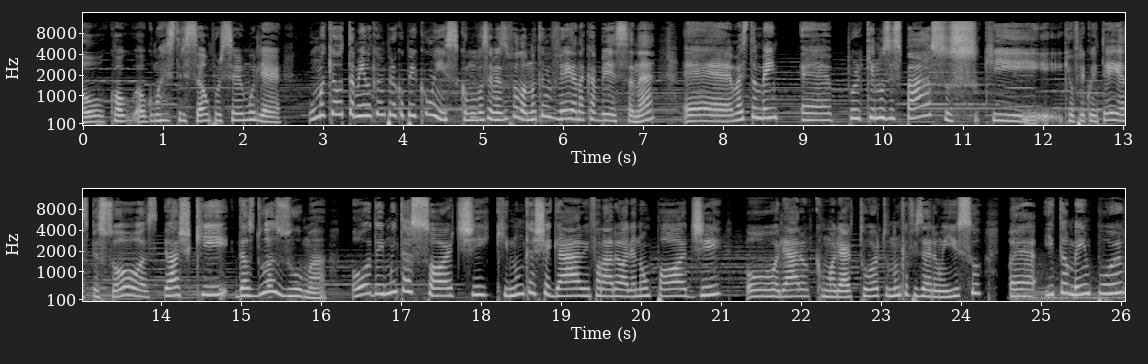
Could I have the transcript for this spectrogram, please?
ou com al- alguma restrição por ser mulher. Uma que eu também nunca me preocupei com isso, como você mesmo falou, nunca me veio na cabeça, né? É, mas também é, porque nos espaços que, que eu frequentei, as pessoas, eu acho que das duas, uma. Ou dei muita sorte que nunca chegaram e falaram: olha, não pode. Ou olharam com um olhar torto, nunca fizeram isso. É, e também por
